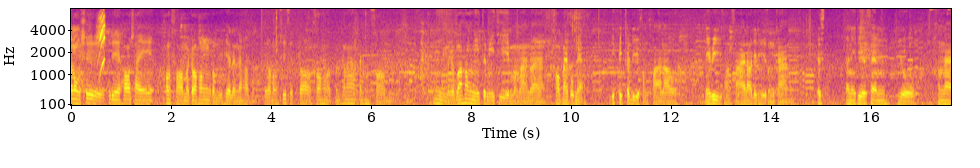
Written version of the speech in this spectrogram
ครับตอนนี้ก็ลงชื่อพอดีเขาใช้ห้องซ้อมแล้วก็ห้องปฐมนิเทศแล้วนะครับเราลงชื่อเสร็จก็เข้าห้องแบบเป็นข้างหน้าเป็นห้องซ้อมนี่เหมือนกับว่าห้องนี้จะมีทีมประมาณว่าเข้าไปปุ๊บเนี่ยดิฟิตก็จะอยู่ฝั่งขวาเราเนวี่อยู่ฝั่งซ้ายเราเดทอยู่ตรงกลางเอสอันนี้ทีเอสเอ็มอยู่ข้างหน้า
